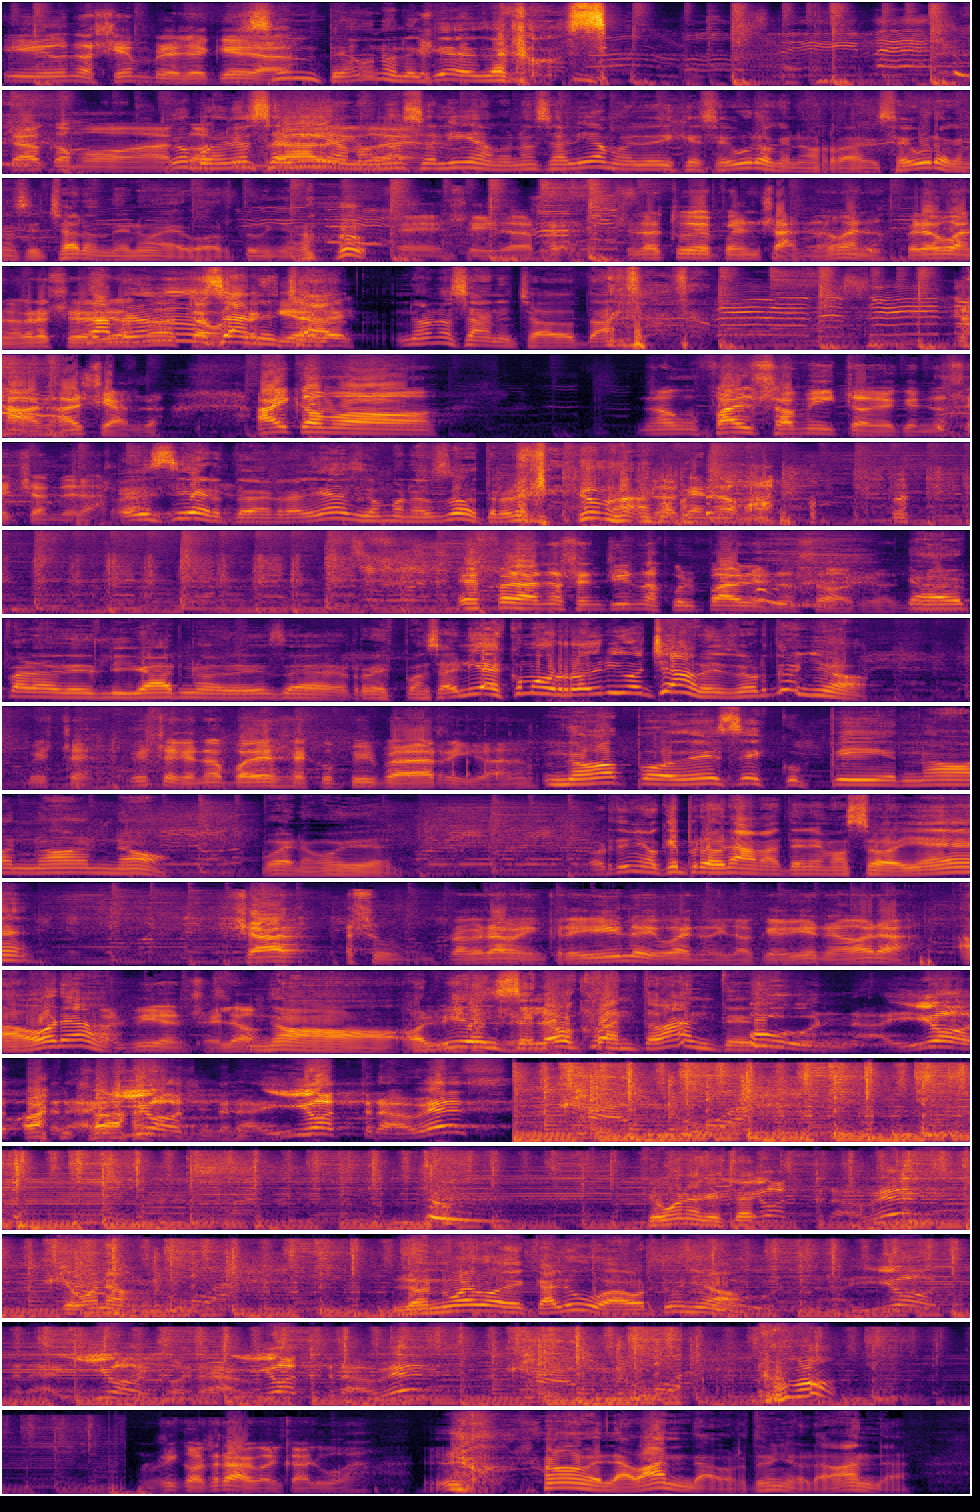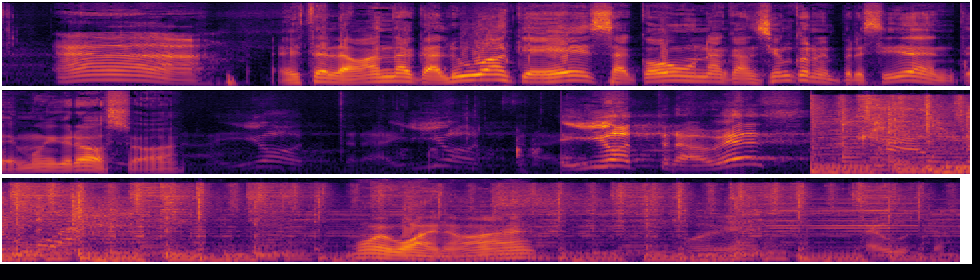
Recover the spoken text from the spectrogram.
Y uno siempre le queda. Siempre a uno le queda esa cosa. Está como No, porque no salíamos, no salíamos, no salíamos. Yo dije, seguro que nos, seguro que nos echaron de nuevo, Ortuño. Sí, sí, lo, re- lo estuve pensando. Bueno, pero bueno, gracias No, a Dios. no, nos han echado, no nos han echado tanto. No, no, es cierto. Hay como no, un falso mito de que nos echan de las radios. Es cierto, en realidad somos nosotros los que no vamos. Lo que nos vamos. Es para no sentirnos culpables nosotros. ¿no? Vez para desligarnos de esa responsabilidad. Es como Rodrigo Chávez, Ortuño. ¿Viste? ¿Viste que no podés escupir para arriba, no? No podés escupir, no, no, no. Bueno, muy bien. Ortuño, ¿qué programa tenemos hoy, eh? Ya es un programa increíble y bueno, y lo que viene ahora, ¿Ahora? olvídenselo. No, olvídenselo cuanto antes. Una y otra y otra y otra vez. Qué bueno que está. Y otra vez. Qué bueno. Lo nuevo de Calúa, Ortuño. Una y otra y otra y otra vez. ¿Cómo? Un rico trago el calúa. No, la banda, Ortuño, la banda. Ah, Esta es la banda Calúa que sacó una canción con el presidente, muy grosso. ¿eh? Y otra vez. Muy bueno, ¿eh? Muy bien, me gusta.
